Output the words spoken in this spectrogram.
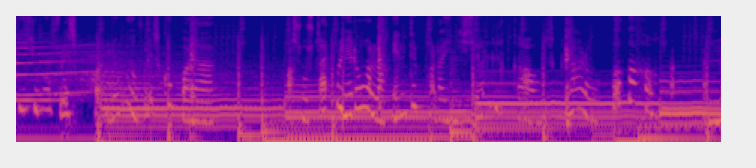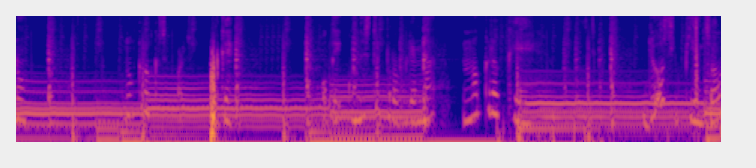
sí, yo me ofrezco, yo me ofrezco para asustar primero a la gente para iniciar el caos, claro. no, no creo que se parezca. ¿Por? Ok, con este problema no creo que yo sí pienso,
